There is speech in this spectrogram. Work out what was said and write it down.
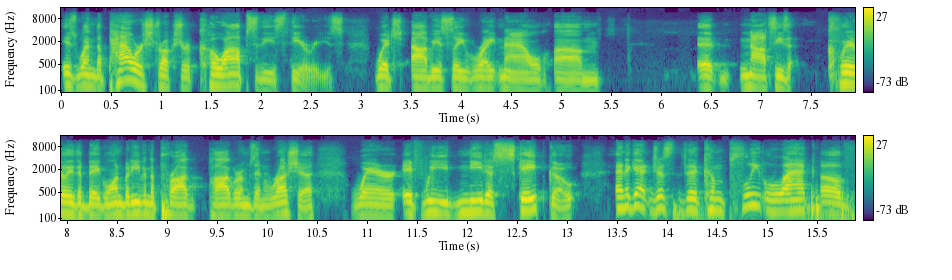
is when the power structure co opts these theories, which obviously right now, um, it, Nazis clearly the big one, but even the prog- pogroms in Russia, where if we need a scapegoat, and again, just the complete lack of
